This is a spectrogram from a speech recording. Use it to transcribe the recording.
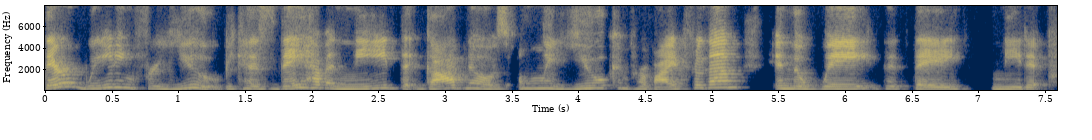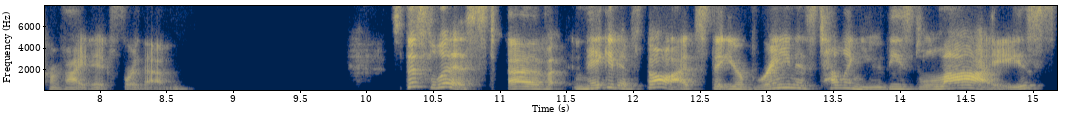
They're waiting for you because they have a need that God knows only you can provide for them in the way that they need it provided for them. So, this list of negative thoughts that your brain is telling you, these lies,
